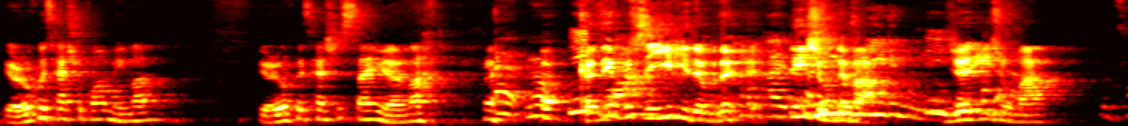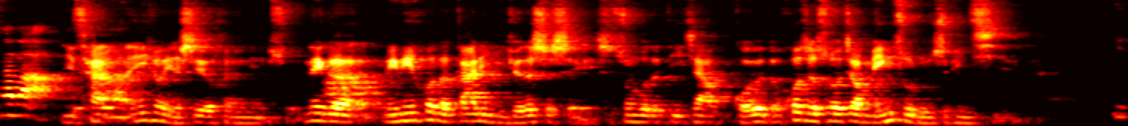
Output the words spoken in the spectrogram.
有人会猜是光明吗？有人会猜是三元吗？哎，没有，肯定不是伊利，对不对？英雄对吧？你觉得英雄吗？你猜吧。你猜啊，英雄也是有很有脸数。那个零零后的咖喱，你觉得是谁？是中国的第一家国有的，或者说叫民族乳制品企业？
